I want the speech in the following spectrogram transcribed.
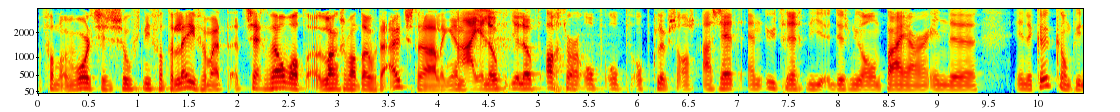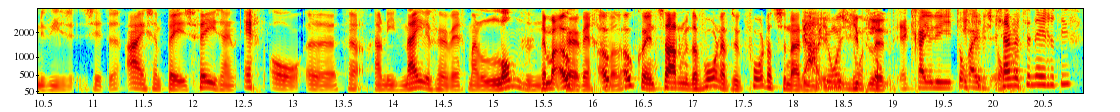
van woordjes hoef je niet van te leven, maar het, het zegt wel wat langzamerhand over de uitstraling. En, ah, je, loopt, je loopt achter op, op, op clubs als AZ en Utrecht, die dus nu al een paar jaar in de, in de keukenkampioen-divisie zitten. Ajax en PSV zijn echt al, eh, ja. nou niet mijlen ver weg, maar landen Nee, maar ver ook, weg ook, gewoon. ook in het stadium daarvoor natuurlijk, voordat ze naar die... Ja, jongens, die- jongens. Ik ga jullie toch Is even het- stoppen. zijn we te negatief?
